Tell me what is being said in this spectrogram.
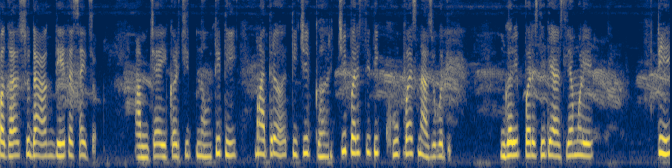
पगारसुद्धा देत असायचो. आमच्या इकडची नव्हती ती मात्र तिची घरची परिस्थिती खूपच नाजूक होती. गरीब परिस्थिती असल्यामुळे ती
